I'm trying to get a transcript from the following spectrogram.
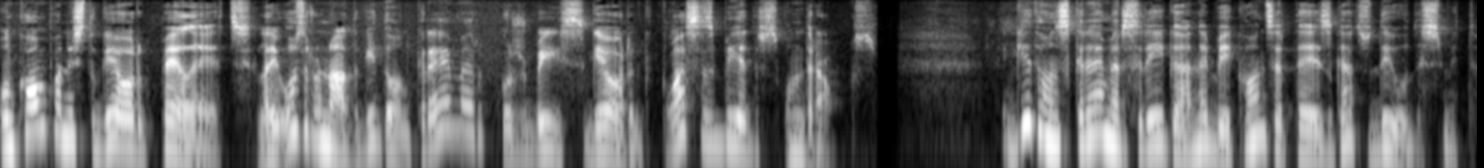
un komponistu Georgu Pelēci, lai uzrunātu Gidonu Krēmeru, kurš bijis Georga klases biedrs un draugs. Gidons Krēmers Rīgā nebija koncertējis gadus 20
